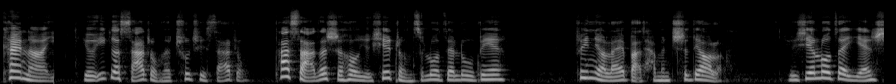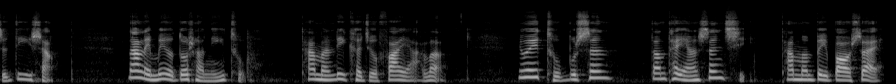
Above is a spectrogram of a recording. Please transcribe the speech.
看呐、有一个撒种的出去撒种，他撒的时候，有些种子落在路边，飞鸟来把它们吃掉了；有些落在岩石地上，那里没有多少泥土，它们立刻就发芽了，因为土不深。当太阳升起，它们被暴晒，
